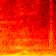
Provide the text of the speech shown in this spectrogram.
Blood.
